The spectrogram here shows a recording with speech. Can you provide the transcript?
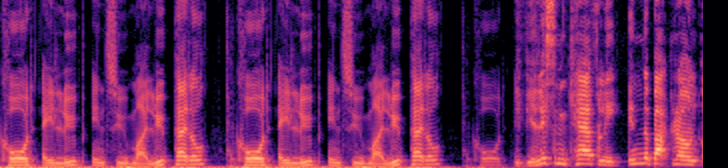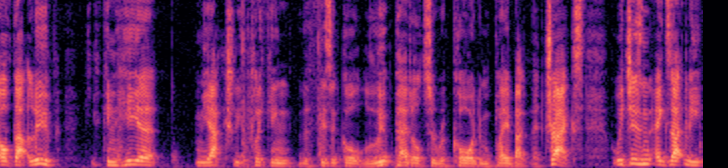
chord a loop into my loop pedal, chord a loop into my loop pedal, chord. If you listen carefully in the background of that loop, you can hear me actually clicking the physical loop pedal to record and play back the tracks, which isn't exactly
